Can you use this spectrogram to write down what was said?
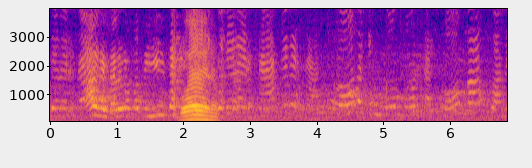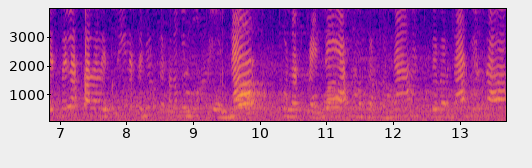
De verdad. Ángel, dale una patillita. Bueno. De verdad, de verdad. Todo el que jugó Mortal Kombat, cuando está en la sala de cine, señor, ustedes van a emocionar con las peleas, con los personajes. De verdad, yo estaba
